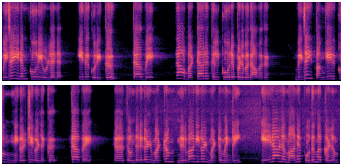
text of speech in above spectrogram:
விஜயிடம் கூறியுள்ளனர். இது குறித்து த வே த வட்டாரத்தில் கூறப்படுவதாவது. விஜய் பங்கேற்கும் நிகழ்ச்சிகளுக்கு த வே தொண்டர்கள் மற்றும் நிர்வாகிகள் மட்டுமின்றி ஏராளமான பொதுமக்களும்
